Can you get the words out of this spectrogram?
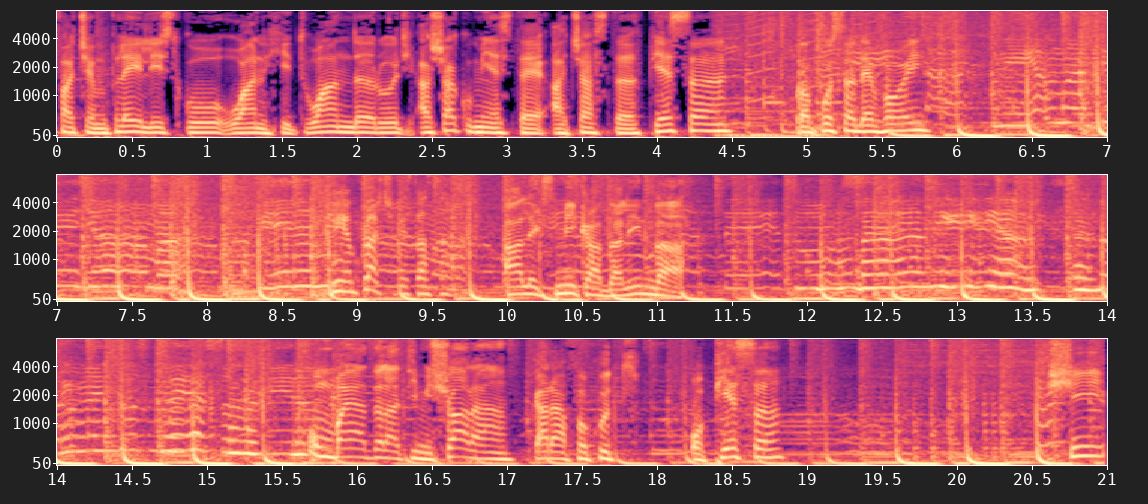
facem playlist cu One Hit Wonder-uri, așa cum este această piesă propusă de voi. Mie îmi place piesa asta. Alex Mica, Dalinda, un băiat de la Timișoara care a făcut o piesă și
